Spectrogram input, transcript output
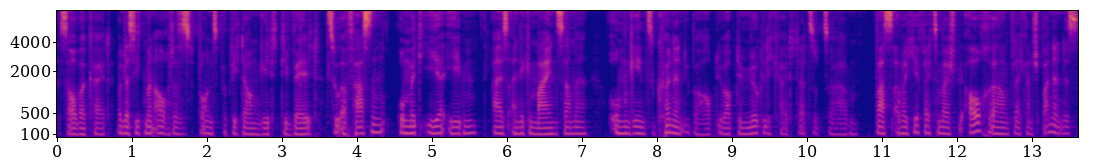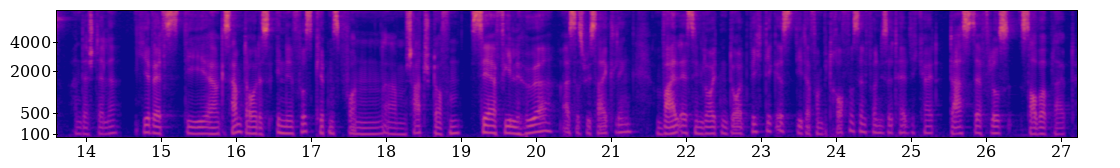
Sauberkeit. Und da sieht man auch, dass es bei uns wirklich darum geht, die Welt zu erfassen, um mit ihr eben als eine gemeinsame umgehen zu können, überhaupt, überhaupt die Möglichkeit dazu zu haben. Was aber hier vielleicht zum Beispiel auch äh, vielleicht ganz spannend ist an der Stelle, hier wäre jetzt die äh, Gesamtdauer des in den Flusskippens von ähm, Schadstoffen sehr viel höher als das Recycling, weil es den Leuten dort wichtig ist, die davon betroffen sind von dieser Tätigkeit, dass der Fluss sauber bleibt.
